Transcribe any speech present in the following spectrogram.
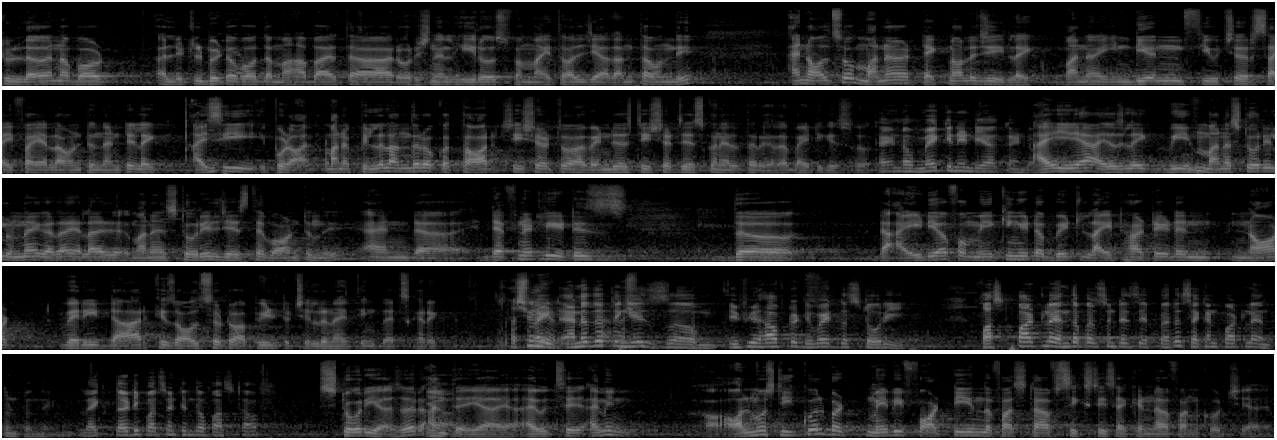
to learn about a little bit about the Mahabharata, our original heroes from mythology, అదంతా ఉంది. And also మన technology like మన Indian future sci-fi ఎలా ఉంటుంది అంటే like I see ఇప్పుడు మన పిల్లలందరూ ఒక Thor T-shirt Avengers T shirt చేసుకొని వెళ్తారు కదా బయటికి so Kind of make in India kind of. I I was like we మన స్టోరీలు ఉన్నాయి కదా ఎలా మన స్టోరీలు చేస్తే బాగుంటుంది and definitely it is the the idea for making it a bit light hearted and not very dark is also to appeal to children I think that's correct Right. Another thing is, um, if you have to divide the story, first పార్ట్లో ఎంత percentage చెప్పారు? Second పార్ట్లో ఎంత ఉంటుంది? Like thirty percent in the first half స్టోరీయా sir అంతే. Yeah I would say I mean almost equal but maybe forty in the first half sixty second half అనుకోవచ్చు. Yeah.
